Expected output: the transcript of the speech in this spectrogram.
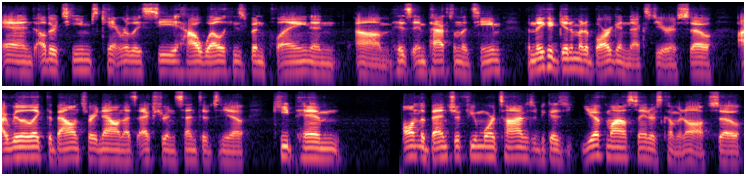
and other teams can't really see how well he's been playing and um, his impact on the team, then they could get him at a bargain next year. So I really like the balance right now, and that's extra incentive to you know keep him on the bench a few more times because you have Miles Sanders coming off. So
